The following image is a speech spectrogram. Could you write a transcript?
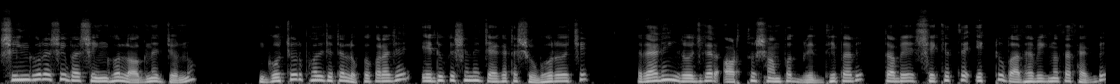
সিংহ রাশি বা সিংহ লগ্নের জন্য গোচর ফল যেটা লক্ষ্য করা যায় এডুকেশনের জায়গাটা শুভ রয়েছে। রানিং রোজগার, অর্থ সম্পদ বৃদ্ধি পাবে। তবে সেক্ষেত্রে একটু বাধাবিঘ্নতা থাকবে।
